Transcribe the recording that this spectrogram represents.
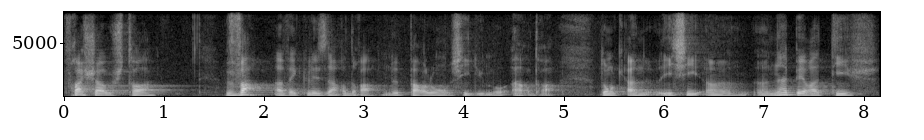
Frashaustra, va avec les Ardra. Nous parlons aussi du mot Ardra. Donc ici un, impératif,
